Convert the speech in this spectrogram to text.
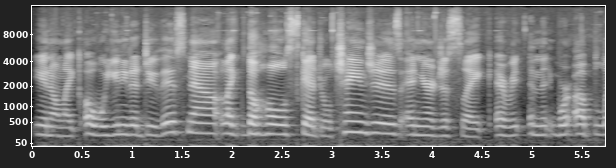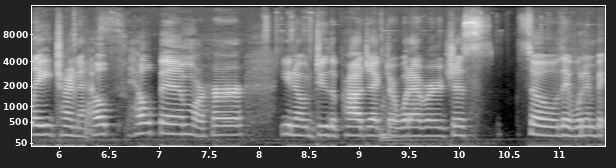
you know, like, oh, well, you need to do this now. Like the whole schedule changes, and you're just like every, and then we're up late trying to yes. help help him or her, you know, do the project or whatever, just so they wouldn't be,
